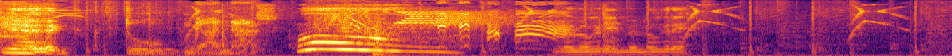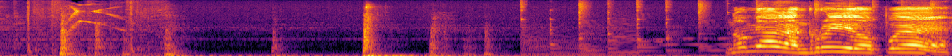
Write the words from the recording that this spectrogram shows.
Bien. Tú ganas. ¡Uh! Lo logré, lo logré. No me hagan ruido, pues.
